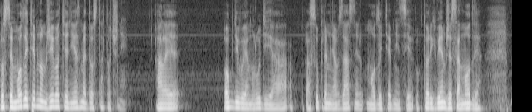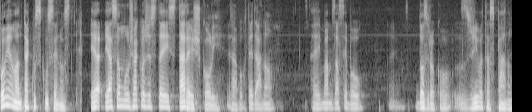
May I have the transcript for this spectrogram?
Proste v modlitebnom živote nie sme dostatoční. Ale obdivujem ľudí a, a sú pre mňa vzácni modlitebníci, o ktorých viem, že sa modlia. Poviem vám takú skúsenosť. Ja, ja som už akože z tej starej školy, teda no, hej, mám za sebou dosť rokov z života s pánom.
